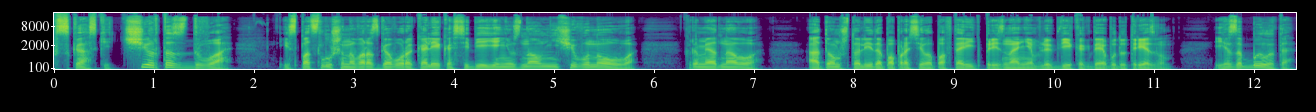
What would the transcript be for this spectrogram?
в сказке, черта с два. Из подслушанного разговора коллег о себе я не узнал ничего нового, кроме одного — о том, что Лида попросила повторить признание в любви, когда я буду трезвым. Я забыл это,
